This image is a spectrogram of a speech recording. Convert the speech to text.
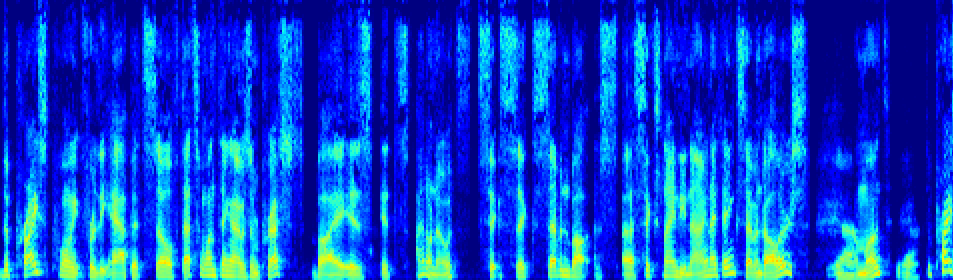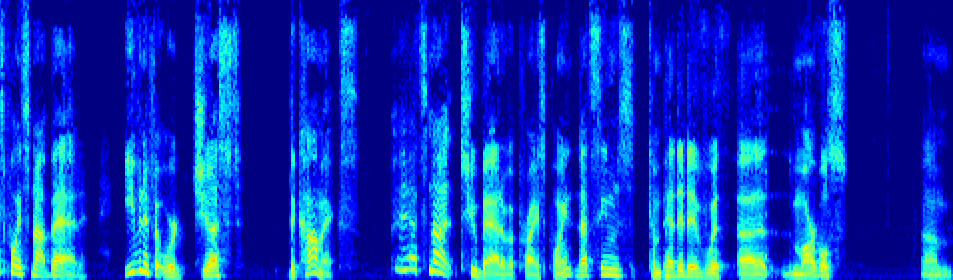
the price point for the app itself that's one thing i was impressed by is it's i don't know it's six six seven bo- uh, six ninety nine i think seven dollars Yeah. a month. Yeah. The price point's not bad. Even if it were just the comics, that's not too bad of a price point. That seems competitive with uh, the Marvel's um,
